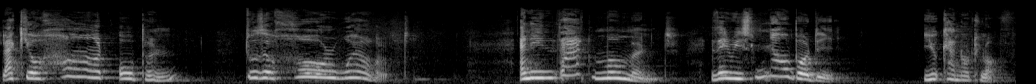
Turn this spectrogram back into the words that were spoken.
like your heart open to the whole world. And in that moment, there is nobody you cannot love.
